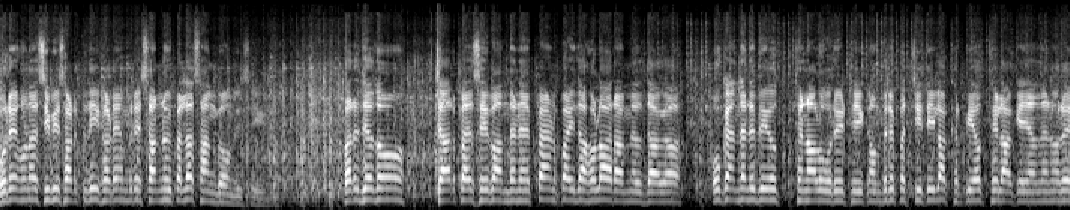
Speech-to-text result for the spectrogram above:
ਉਰੇ ਹੁਣ ਅਸੀਂ ਵੀ ਸੜਕ ਤੇ ਖੜੇ ਹਾਂ ਵੀਰੇ ਸਾਨੂੰ ਪਹਿਲਾਂ ਸੰਗ ਆਉਂਦੀ ਸੀਗੀ। ਪਰ ਜਦੋਂ ਚਾਰ ਪੈਸੇ ਬੰਦੇ ਨੇ ਭੈਣ ਭਾਈ ਦਾ ਹੁਲਾਰਾ ਮਿਲਦਾਗਾ ਉਹ ਕਹਿੰਦੇ ਨੇ ਵੀ ਉੱਥੇ ਨਾਲ ਉਰੇ ਠੀਕ ਆ ਵੀਰੇ 25 30 ਲੱਖ ਰੁਪਇਆ ਉੱਥੇ ਲਾ ਕੇ ਜਾਂਦੇ ਨੇ ਉਰੇ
